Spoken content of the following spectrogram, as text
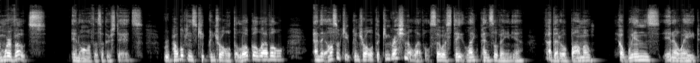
more votes in all of those other states. Republicans keep control at the local level, and they also keep control at the congressional level. So a state like Pennsylvania, uh, that Obama uh, wins in 08,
